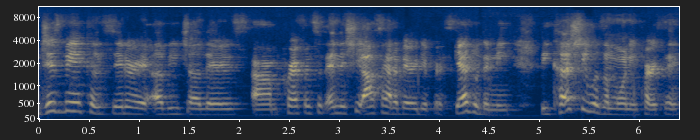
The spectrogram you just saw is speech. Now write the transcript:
just being considerate of each other's um, preferences. And then she also had a very different schedule than me because she was a morning person.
